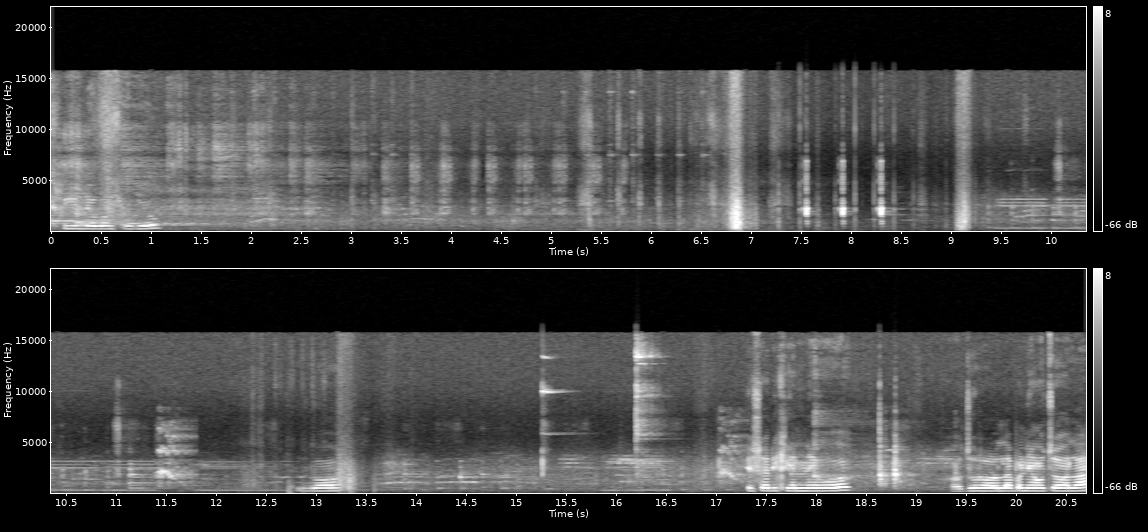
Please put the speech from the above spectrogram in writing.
थ्री लेवल टू गया सॉरी खेलने वो हजुरहरूलाई पनि आउँछ होला।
